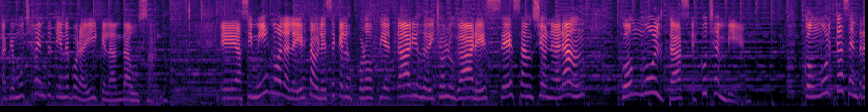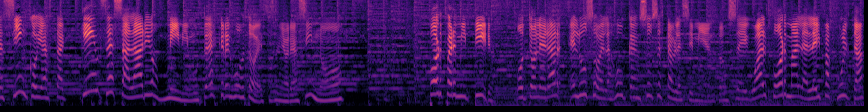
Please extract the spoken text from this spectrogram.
la que mucha gente tiene por ahí que la anda usando. Eh, asimismo, la ley establece que los propietarios de dichos lugares se sancionarán con multas, escuchen bien, con multas entre 5 y hasta 15 salarios mínimos. ¿Ustedes creen justo eso, señores? Así no. Por permitir o tolerar el uso de la juca en sus establecimientos. De igual forma, la ley faculta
